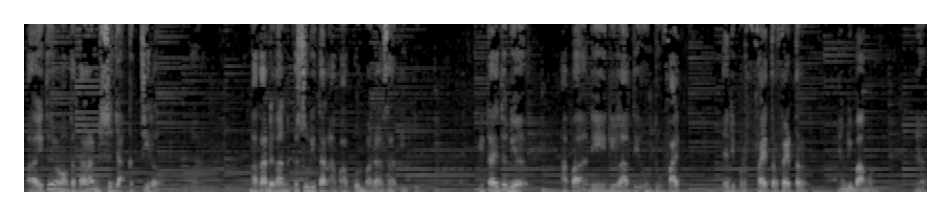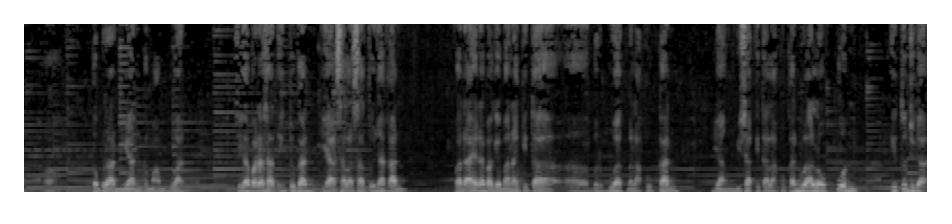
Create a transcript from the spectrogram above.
Nah, itu memang tertanam sejak kecil ya. maka dengan kesulitan apa pun pada saat itu kita itu dia apa di, dilatih untuk fight. Jadi fighter fighter yang dibangun ya. Oh, keberanian kemampuan. Sehingga pada saat itu kan ya salah satunya kan pada akhirnya bagaimana kita uh, berbuat melakukan yang bisa kita lakukan walaupun itu juga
